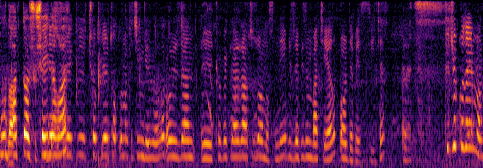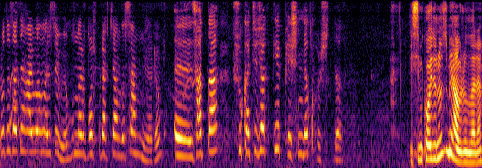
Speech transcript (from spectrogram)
Burada hatta şu şey de var. sürekli çöpleri toplamak için geliyorlar. O yüzden e, köpekler rahatsız olmasın diye biz de bizim bahçeye alıp orada besleyeceğiz. Evet. Küçük kuzeyim var. O da zaten hayvanları seviyor. Bunları boş bırakacağını da sanmıyorum. Ee, hatta şu kaçacak diye peşinde koştu. İsim koydunuz mu yavrulara?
